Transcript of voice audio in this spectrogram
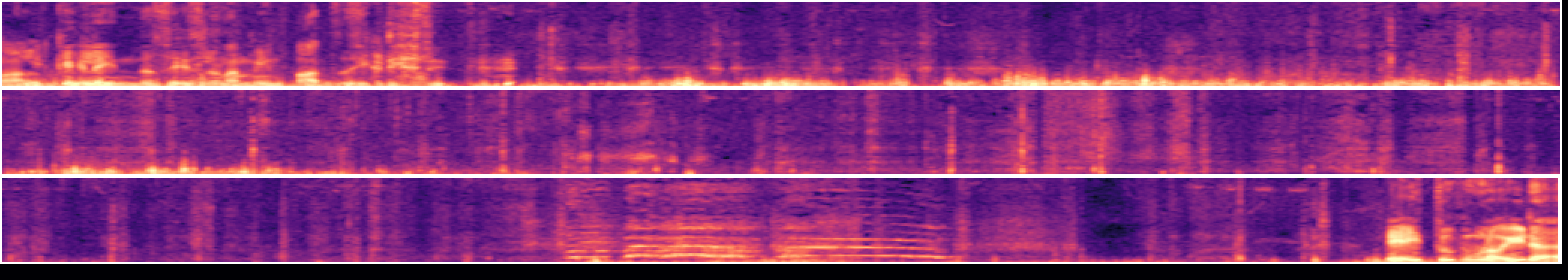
வாழ்க்கையில இந்த சைஸ்ல நான் மீன் பார்த்ததே கிடையாது. ஏய் தூக்கம்ல வைடா.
